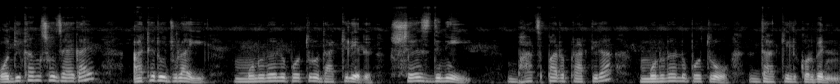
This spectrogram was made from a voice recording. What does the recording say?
অধিকাংশ জায়গায় আঠেরো জুলাই মনোনয়নপত্র দাখিলের শেষ দিনেই ভাজপার প্রার্থীরা মনোনয়নপত্র দাখিল করবেন।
